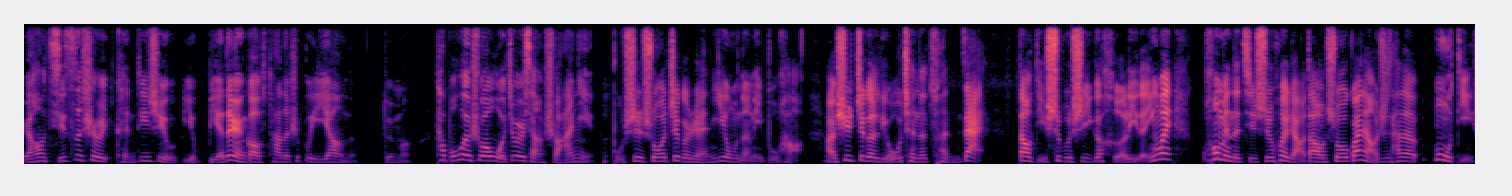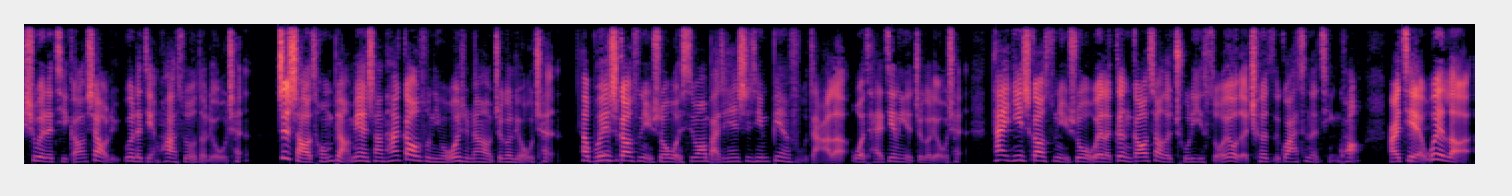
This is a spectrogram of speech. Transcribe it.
然后其次是肯定是有有别的人告诉他的是不一样的，对吗？他不会说我就是想耍你，不是说这个人业务能力不好，而是这个流程的存在到底是不是一个合理的？因为后面的其实会聊到说，官僚制它的目的是为了提高效率，为了简化所有的流程。至少从表面上，他告诉你我为什么要有这个流程。他不会是告诉你说，我希望把这件事情变复杂了，我才建立的这个流程。他一定是告诉你说，我为了更高效的处理所有的车子刮蹭的情况，而且为了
